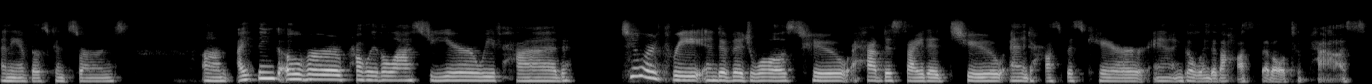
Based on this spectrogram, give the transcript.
any of those concerns. Um, I think over probably the last year, we've had two or three individuals who have decided to end hospice care and go into the hospital to pass.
